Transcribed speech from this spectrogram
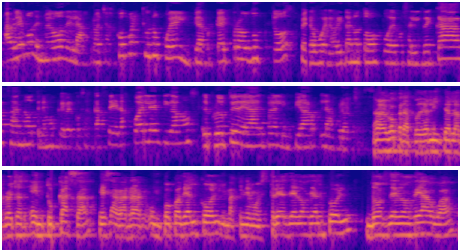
Hablemos de nuevo de las brochas. ¿Cómo es que uno puede limpiar? Porque hay productos, pero bueno, ahorita no todos podemos salir de casa, ¿no? Tenemos que ver cosas caseras. ¿Cuál es, digamos, el producto ideal para limpiar las brochas? Algo para poder limpiar las brochas en tu casa es agarrar un poco de alcohol, imaginemos tres dedos de alcohol, dos dedos de agua,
